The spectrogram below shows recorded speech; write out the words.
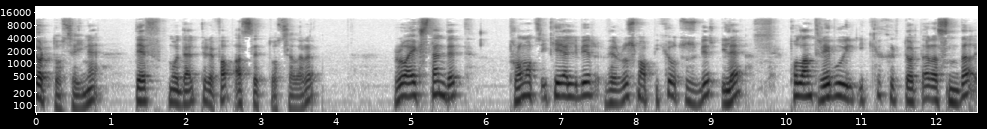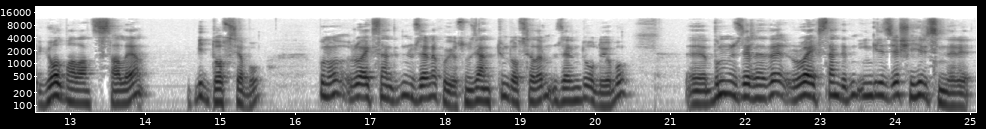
Dört dosya yine def, model, prefab, asset dosyaları. RAW Extended, Promotes 251 ve Rusmap 231 ile Poland Rebuild 244 arasında yol bağlantısı sağlayan bir dosya bu. Bunu RAW Extended'in üzerine koyuyorsunuz. Yani tüm dosyaların üzerinde oluyor bu. Ee, bunun üzerine de RAW Extended'in İngilizce şehir isimleri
